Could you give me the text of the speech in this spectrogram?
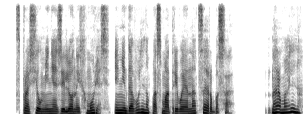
— спросил меня зеленый хмурясь и недовольно посматривая на Цербаса. «Нормально?»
